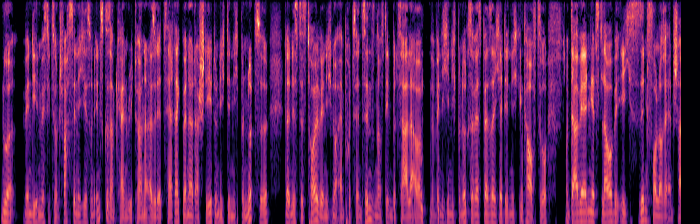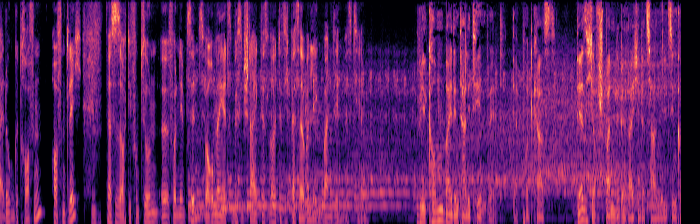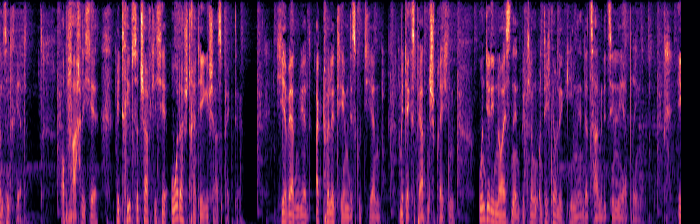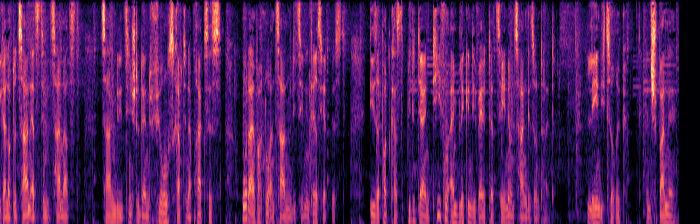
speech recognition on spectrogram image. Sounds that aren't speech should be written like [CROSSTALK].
Nur wenn die Investition schwachsinnig ist und insgesamt keinen Return hat, also der Zerek, wenn er da steht und ich den nicht benutze, dann ist es toll, wenn ich nur ein Prozent Zinsen auf den bezahle. Aber [LAUGHS] wenn ich ihn nicht benutze, wäre es besser, ich hätte ihn nicht gekauft. So. Und da werden jetzt, glaube ich, sinnvollere Entscheidungen getroffen, hoffentlich. Mhm. Das ist auch die Funktion äh, von dem Zins, warum er jetzt ein bisschen steigt, dass Leute sich besser überlegen, wann sie investieren. Willkommen bei Dentale Themenwelt, der Podcast, der sich auf spannende Bereiche der Zahnmedizin konzentriert ob fachliche, betriebswirtschaftliche oder strategische Aspekte. Hier werden wir aktuelle Themen diskutieren, mit Experten sprechen und dir die neuesten Entwicklungen und Technologien in der Zahnmedizin näher bringen. Egal ob du Zahnärztin, Zahnarzt, Zahnmedizinstudent, Führungskraft in der Praxis oder einfach nur an Zahnmedizin interessiert bist. Dieser Podcast bietet dir einen tiefen Einblick in die Welt der Zähne- und Zahngesundheit. Lehn dich zurück, entspanne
